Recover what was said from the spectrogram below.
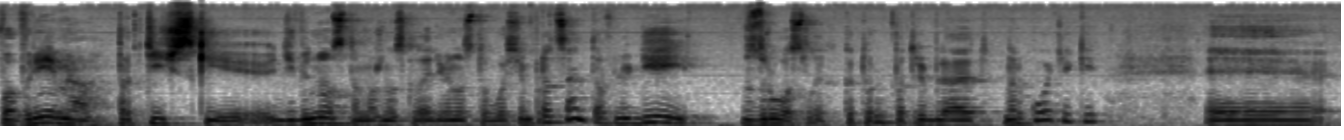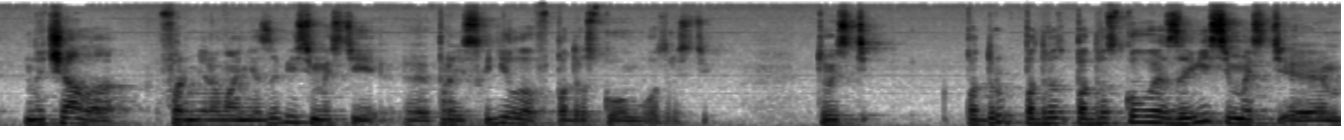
во время практически 90, можно сказать, 98% людей, взрослых, которые употребляют наркотики, э, начало формирования зависимости э, происходило в подростковом возрасте. То есть подростковая зависимость, э,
